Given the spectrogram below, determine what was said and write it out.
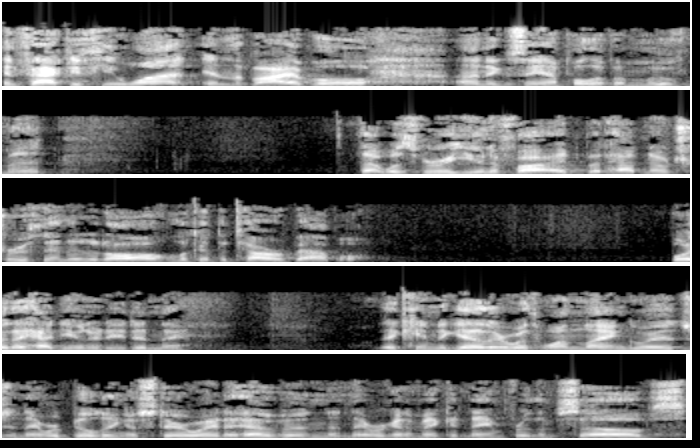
In fact, if you want in the Bible an example of a movement that was very unified but had no truth in it at all, look at the Tower of Babel. Boy, they had unity, didn't they? They came together with one language and they were building a stairway to heaven and they were going to make a name for themselves.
